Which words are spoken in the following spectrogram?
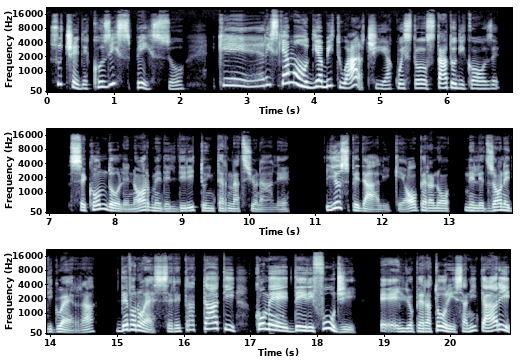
succede così spesso che rischiamo di abituarci a questo stato di cose. Secondo le norme del diritto internazionale, gli ospedali che operano nelle zone di guerra devono essere trattati come dei rifugi e gli operatori sanitari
